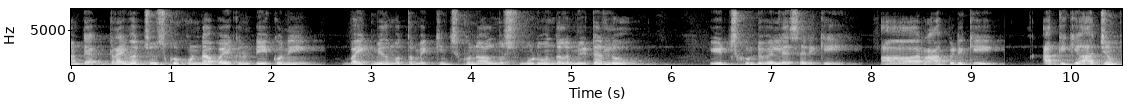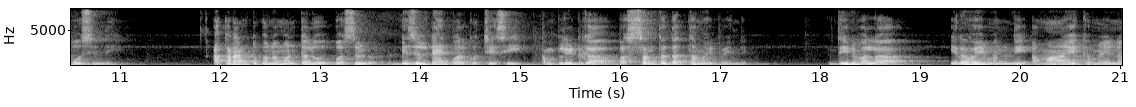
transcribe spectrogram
అంటే డ్రైవర్ చూసుకోకుండా బైక్ను ఢీకొని బైక్ మీద మొత్తం ఎక్కించుకుని ఆల్మోస్ట్ మూడు వందల మీటర్లు ఈడ్చుకుంటూ వెళ్ళేసరికి ఆ రాపిడికి అగ్గికి ఆజ్యం పోసింది. అక్కడ అంటుకున్న మంటలు బస్సు డీజిల్ ట్యాంక్ వరకు వచ్చేసి కంప్లీట్గా బస్సు అంతా దగ్ధమైపోయింది. దీనివల్ల ఇరవై మంది అమాయకమైన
